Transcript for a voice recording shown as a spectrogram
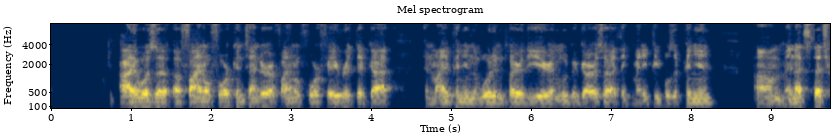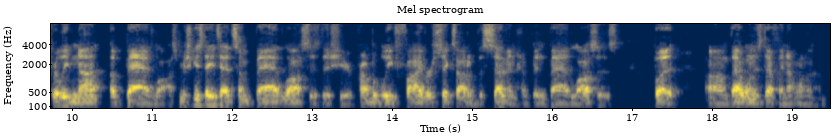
Iowa's a, a Final Four contender, a Final Four favorite. They've got in my opinion, the Wooden Player of the Year and Luka Garza. I think many people's opinion, um, and that's that's really not a bad loss. Michigan State's had some bad losses this year. Probably five or six out of the seven have been bad losses, but um, that one is definitely not one of them.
